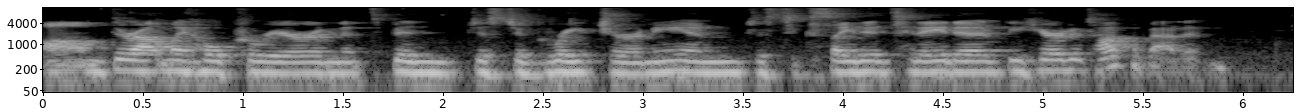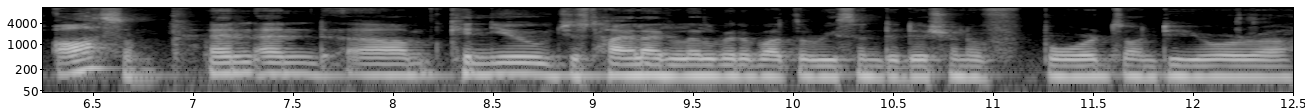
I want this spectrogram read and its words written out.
um, throughout my whole career. And it's been just a great journey and just excited today to be here to talk about it. Awesome. And and um, can you just highlight a little bit about the recent addition of boards onto your uh,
